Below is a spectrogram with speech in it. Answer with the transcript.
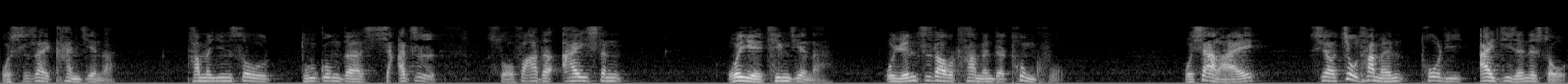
我实在看见了；他们因受毒弓的辖制所发的哀声，我也听见了。我原知道他们的痛苦，我下来是要救他们脱离埃及人的手。”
